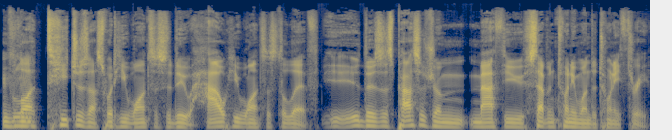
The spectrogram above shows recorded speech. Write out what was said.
The law teaches us what he wants us to do, how he wants us to live. There's this passage from Matthew 7 21 to 23.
